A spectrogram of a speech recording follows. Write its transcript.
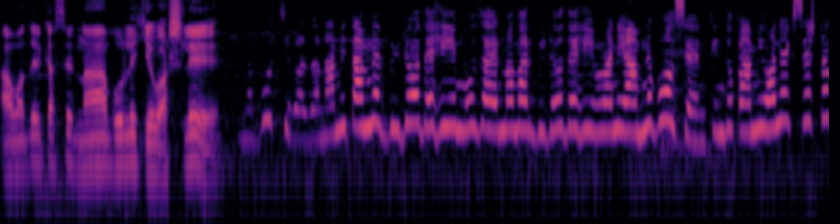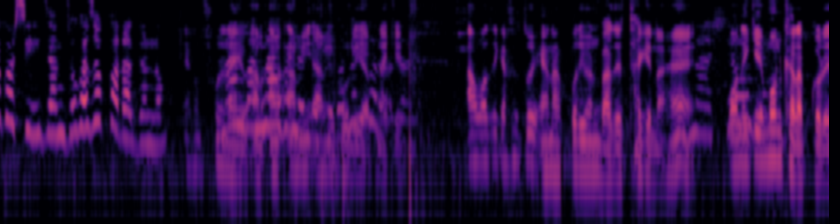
আমাদের কাছে না বলে কেউ আসলে? বুঝছি বাজান আমি তো আপনার ভিডিও দেখি মুজাহির মামার ভিডিও দেখি মানে আপনি বলছেন কিন্তু আমি অনেক চেষ্টা করছি যেন যোগাযোগ করার জন্য। এখন শুনে আম- আম- বলে আপনাকে। আমাদের কাছে তো এনাফ পরিমাণ বাজেট থাকে না হ্যাঁ? অনেকে মন খারাপ করে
